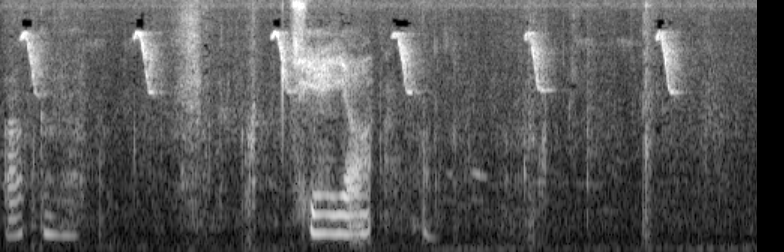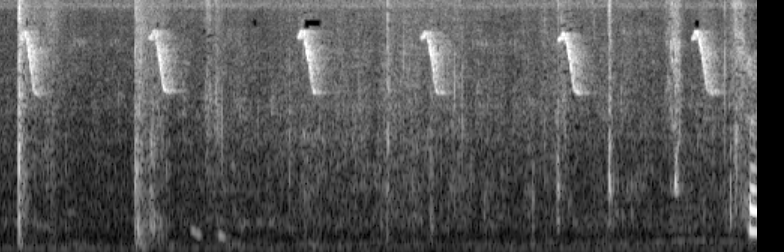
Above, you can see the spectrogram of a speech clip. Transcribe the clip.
áp từ chia vậy số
